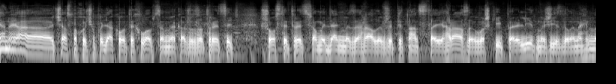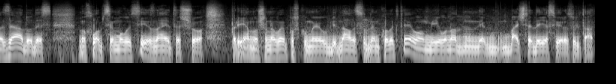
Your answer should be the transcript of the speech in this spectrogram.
Я, ну, я е, чесно хочу подякувати хлопцям. Я кажу, за 36-37 день ми заграли вже 15-та ігра, за важкий переліт. Ми ж їздили на гімназіаду десь. Ну, хлопці молодці, знаєте, що приємно, що на випуску ми об'єдналися одним колективом, і воно, як бачите, дає свій результат.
